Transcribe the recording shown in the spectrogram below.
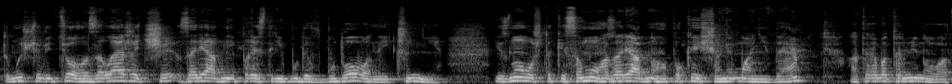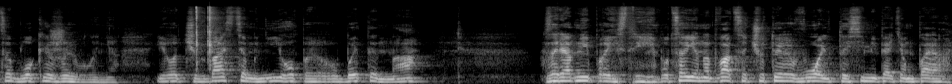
тому що від цього залежить, чи зарядний пристрій буде вбудований чи ні. І знову ж таки, самого зарядного поки що нема ніде, а треба терміново. Це блоки живлення. І от чи вдасться мені його переробити на зарядний пристрій. Бо це є на 24 вольти 7,5 ампер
